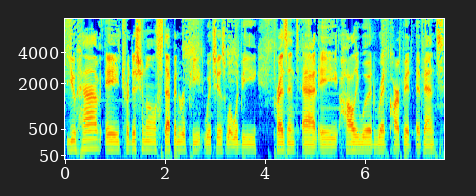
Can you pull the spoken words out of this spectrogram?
you have a traditional step and repeat, which is what would be present at a Hollywood red carpet event.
